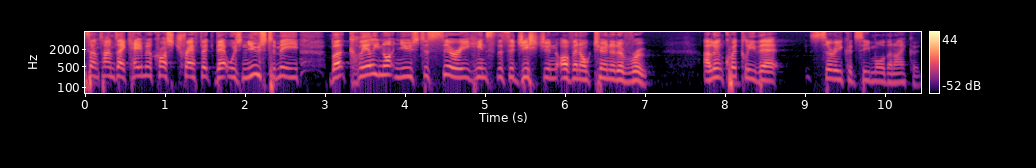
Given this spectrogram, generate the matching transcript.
Sometimes I came across traffic that was news to me, but clearly not news to Siri, hence the suggestion of an alternative route. I learned quickly that Siri could see more than I could.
